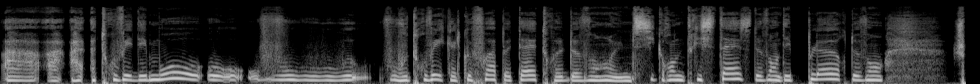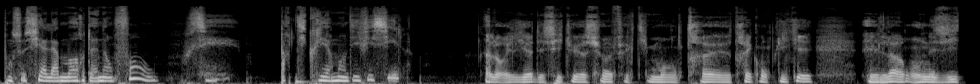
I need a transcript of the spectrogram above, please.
à, à, à trouver des mots où vous, vous vous trouvez quelquefois peut-être devant une si grande tristesse, devant des pleurs, devant, je pense aussi à la mort d'un enfant, où c'est particulièrement difficile alors il y a des situations effectivement très très compliquées et là on n'hésite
